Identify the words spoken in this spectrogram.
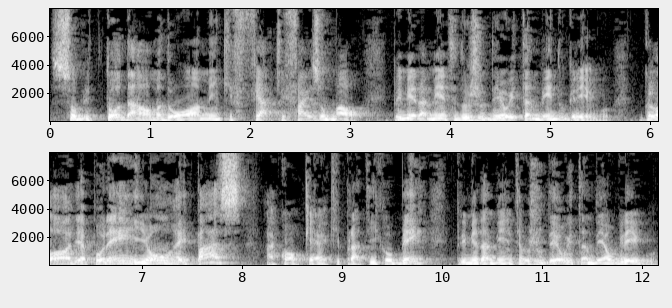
sobre toda a alma do homem que, que faz o mal, primeiramente do judeu e também do grego. Glória, porém, e honra e paz a qualquer que pratica o bem, primeiramente ao judeu e também ao grego,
